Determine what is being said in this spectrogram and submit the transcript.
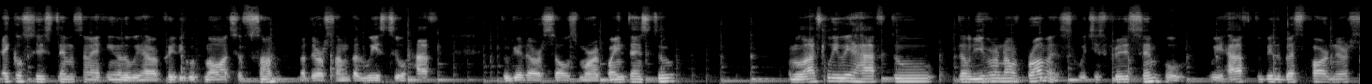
ecosystems. And I think that we have a pretty good knowledge of some, but there are some that we still have to get ourselves more acquaintance to. And lastly, we have to deliver on our promise, which is pretty simple. We have to be the best partners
